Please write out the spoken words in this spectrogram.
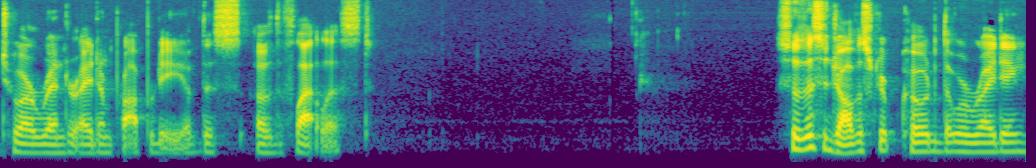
to our render item property of this of the flat list. So this JavaScript code that we're writing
